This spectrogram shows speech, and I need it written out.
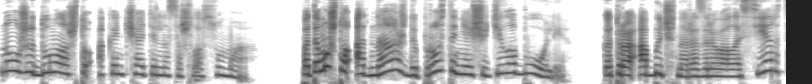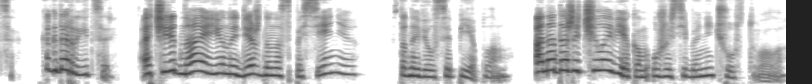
но уже думала, что окончательно сошла с ума. Потому что однажды просто не ощутила боли, которая обычно разрывала сердце, когда рыцарь, очередная ее надежда на спасение, становился пеплом. Она даже человеком уже себя не чувствовала.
